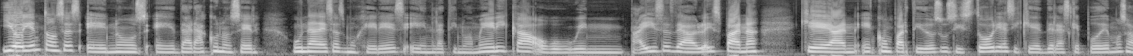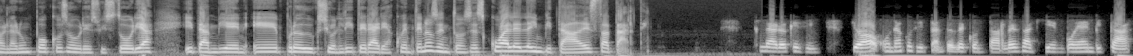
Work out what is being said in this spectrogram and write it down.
y hoy entonces eh, nos eh, dará a conocer una de esas mujeres en Latinoamérica o en países de habla hispana que han eh, compartido sus historias y que de las que podemos hablar un poco sobre su historia y también eh, producción literaria. Cuéntenos entonces cuál es la invitada de esta tarde. Claro que sí. Yo una cosita antes de contarles a quién voy a invitar.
